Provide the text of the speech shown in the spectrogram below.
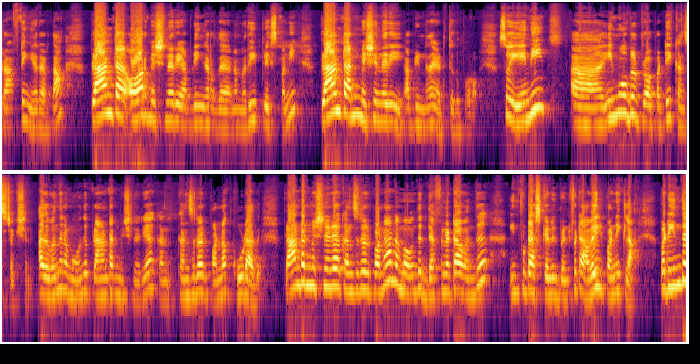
டிராஃப்டிங் எரர் தான். பிளான்ட் ஆர் மெஷினரி அப்படிங்கிறத நம்ம ரீப்ளேஸ் பண்ணி பிளான்ட் அண்ட் மிஷினரி அப்படின்னு தான் எடுத்துக்க போகிறோம் so any immovable property construction அது வந்து நம்ம வந்து பிளான்ட் அண்ட் மிஷினரியாக கன் கன்சிடர் பண்ணக்கூடாது. பிளான்ட் அண்ட் மிஷினரியாக கன்சிடர் பண்ணால் நம்ம வந்து டெஃபினட்டாக வந்து input as credit benefit avail பண்ணிக்கலாம். பட் இந்த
